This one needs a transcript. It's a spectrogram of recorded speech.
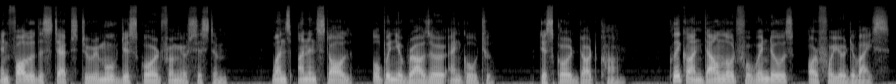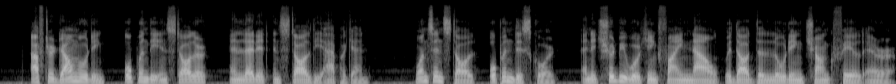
and follow the steps to remove Discord from your system. Once uninstalled, open your browser and go to discord.com. Click on Download for Windows or for your device. After downloading, open the installer and let it install the app again. Once installed, open Discord and it should be working fine now without the loading chunk failed error.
